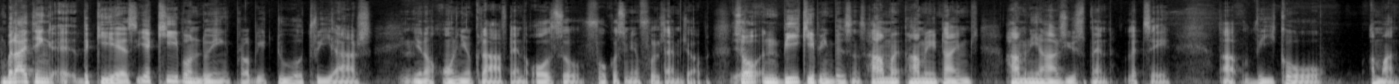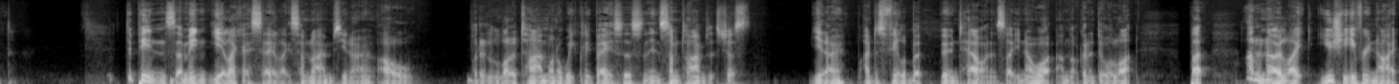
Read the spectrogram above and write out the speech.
But I think uh, the key is, yeah, keep on doing probably two or three hours, Mm. you know, on your craft and also focus on your full time job. Yeah. So in beekeeping business, how, ma- how many times, how many hours you spend, let's say, a week or a month? Depends. I mean, yeah, like I say, like sometimes, you know, I'll put in a lot of time on a weekly basis and then sometimes it's just, you know, I just feel a bit burnt out and it's like, you know what, I'm not going to do a lot. But I don't know, like usually every night,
